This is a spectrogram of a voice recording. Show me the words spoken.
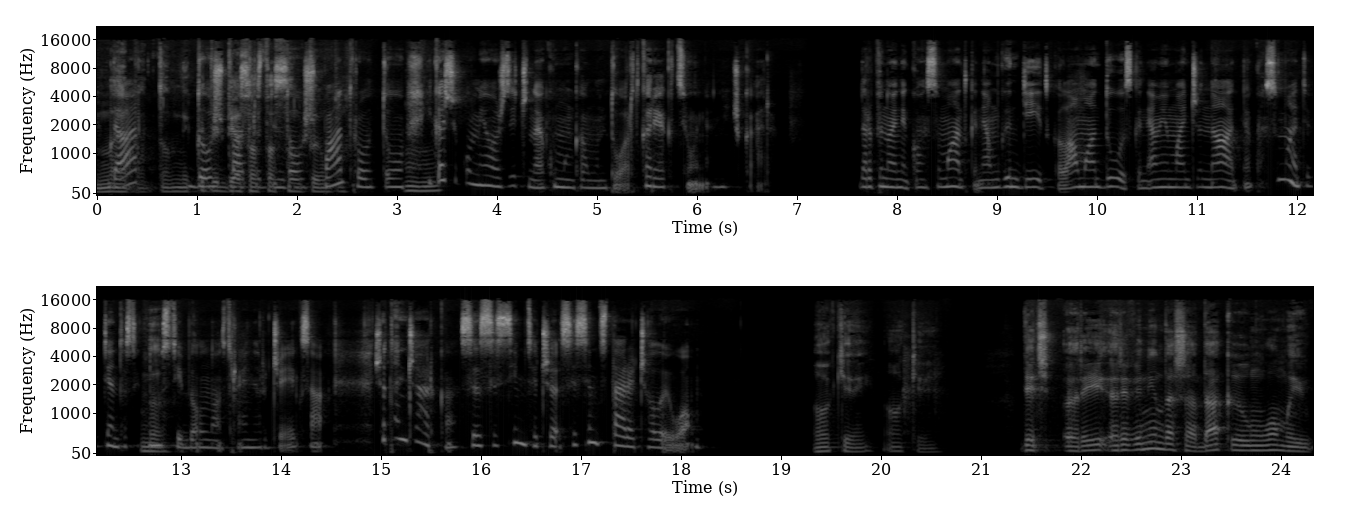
N-ai, Dar doamne, 24 din 24, tu, mm-hmm. e ca și cum eu aș zice, noi acum mâncăm un tort, care e acțiunea? Nici care. Dar pe noi ne consumat, că ne-am gândit, că l-am adus, că ne-am imaginat, ne-am consumat, evident, asta e da. combustibilul da. nostru, energie, exact. Și atunci încearcă să, să simți, ce, să simți tare celui om. Ok, ok. Deci, re, revenind așa, dacă un om e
